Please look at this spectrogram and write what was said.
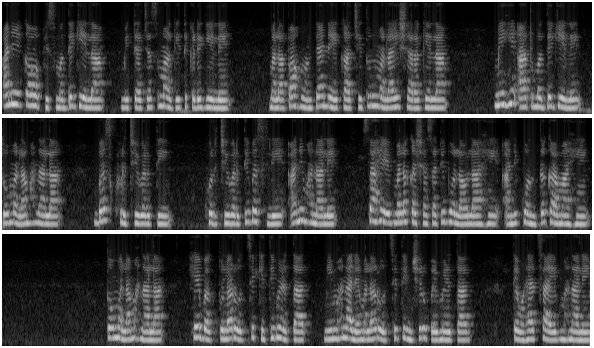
आणि एका ऑफिसमध्ये गेला. मी त्याच्याच मागे तिकडे गेले. मला पाहून त्याने काचीतून मला इशारा केला. मीही आतमध्ये गेले. तो मला म्हणाला बस खुर्चीवरती. खुर्चीवरती बसली आणि म्हणाले साहेब मला कशासाठी बोलावलं आहे आणि कोणतं काम आहे? तो मला म्हणाला हे बघ तुला रोजचे किती मिळतात? मी म्हणाले मला रोजचे तीनशे रुपये मिळतात. तेवढ्यात साहेब म्हणाले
